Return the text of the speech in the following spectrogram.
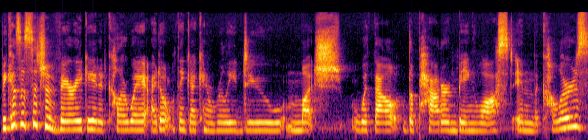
Because it's such a variegated colorway, I don't think I can really do much without the pattern being lost in the colors.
